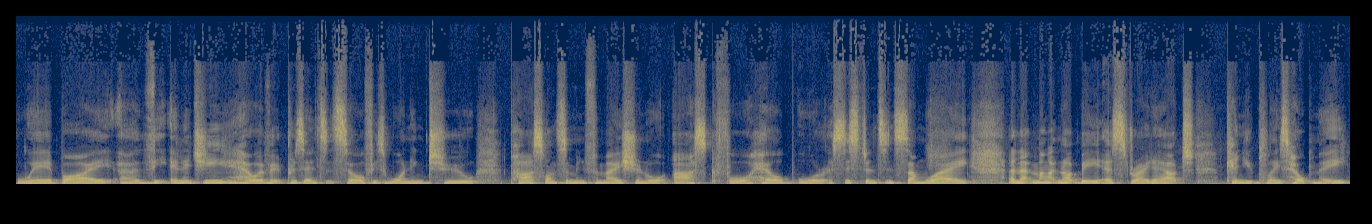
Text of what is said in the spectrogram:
whereby uh, the energy, however it presents itself, is wanting to pass on some information or ask for help or assistance in some way. And that might not be as straight out, can you please help me?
